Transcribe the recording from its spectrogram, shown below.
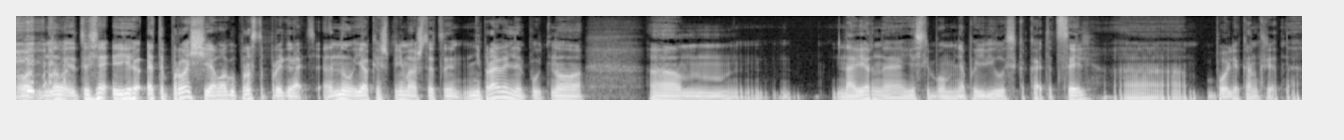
Вот, ну, то есть, это проще, я могу просто проиграть. Ну, я, конечно, понимаю, что это неправильный путь, но, эм, наверное, если бы у меня появилась какая-то цель э, более конкретная,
